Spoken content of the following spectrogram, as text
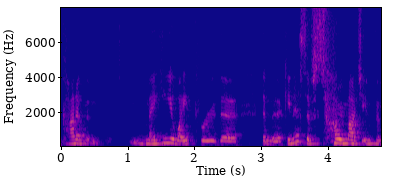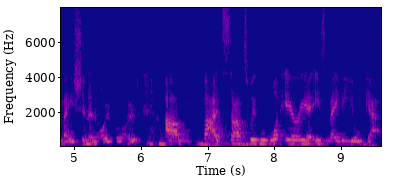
kind of making your way through the the murkiness of so much information and overload. Mm-hmm. um, but it starts with well what area is maybe your gap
